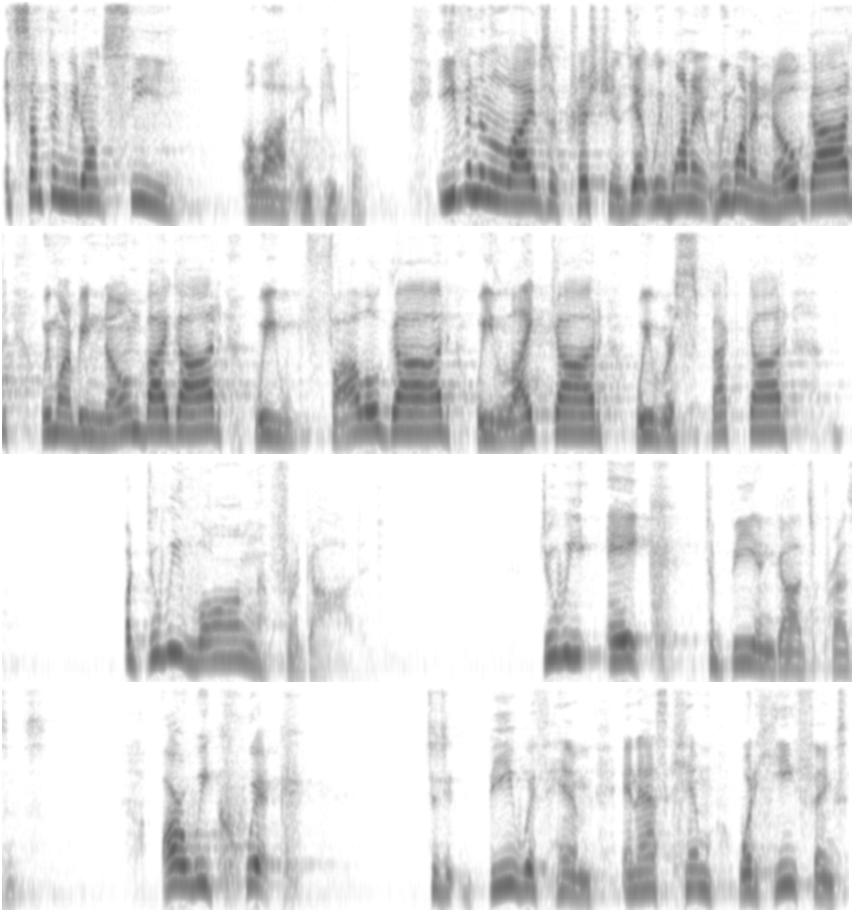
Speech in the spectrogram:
It's something we don't see a lot in people. Even in the lives of Christians, yet we want to we want to know God, we want to be known by God, we follow God, we like God, we respect God. But do we long for God? Do we ache to be in God's presence? Are we quick to be with Him and ask Him what He thinks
